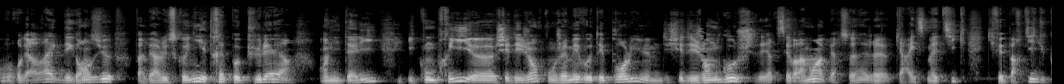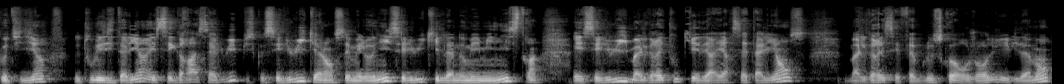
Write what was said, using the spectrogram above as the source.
On vous regardera avec des grands yeux. Enfin, Berlusconi est très populaire en Italie, y compris euh, chez des gens qui n'ont jamais voté pour lui, même chez des gens de gauche. C'est-à-dire que c'est vraiment un personnage charismatique qui fait partie du quotidien de tous les Italiens. Et c'est grâce à lui puisque c'est lui qui a lancé Meloni, c'est lui qui l'a nommé ministre et c'est lui malgré tout qui est derrière cette alliance malgré ses faibles scores aujourd'hui évidemment,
